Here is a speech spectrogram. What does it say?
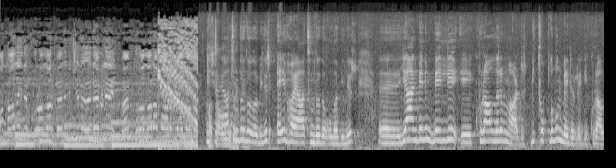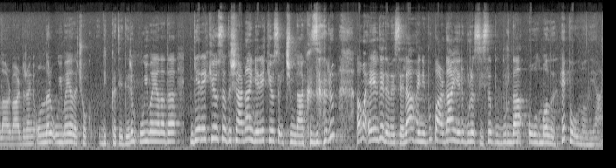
Hatalıydım. Kurallar benim için önemli. Ben kurallara bağlı bir adamım. İş Hata hayatımda olmayacak da olabilir, ev hayatımda da olabilir. Ee, yani benim belli e, kurallarım vardır. Bir toplumun belirlediği kurallar vardır. Hani onlara uymaya da çok dikkat ederim. Uymayana da gerekiyorsa dışarıdan, gerekiyorsa içimden kızarım. Ama evde de mesela hani bu bardağın yeri burasıysa bu burada olmalı. Hep olmalı yani.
